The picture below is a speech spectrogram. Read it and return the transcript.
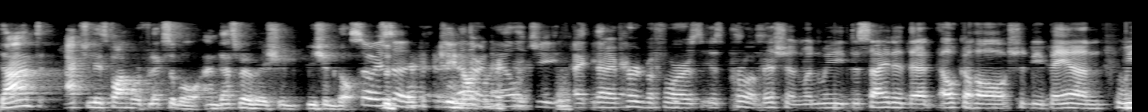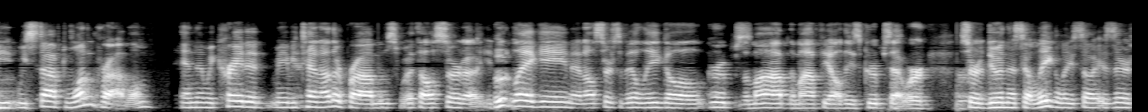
That actually is far more flexible, and that's where we should we should go. So, is so a, another analogy I, that I've heard before is, is prohibition. When we decided that alcohol should be banned, we we stopped one problem and then we created maybe 10 other problems with all sort of bootlegging and all sorts of illegal groups the mob the mafia all these groups that were sort of doing this illegally so is there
